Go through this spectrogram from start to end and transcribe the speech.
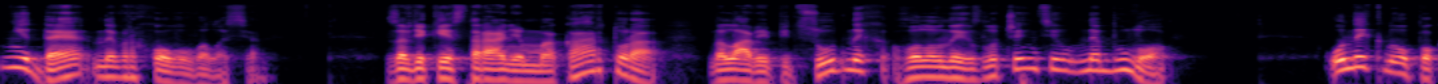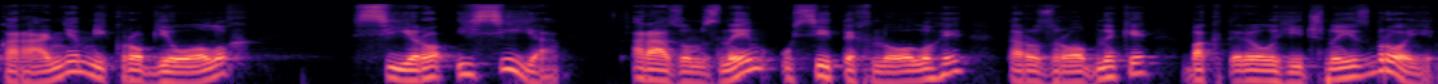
ніде не враховувалася. Завдяки старанням Макартура на лаві підсудних головних злочинців не було. Уникнув покарання мікробіолог Сіро Ісія, разом з ним усі технологи та розробники бактеріологічної зброї.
